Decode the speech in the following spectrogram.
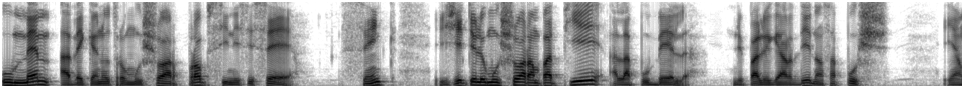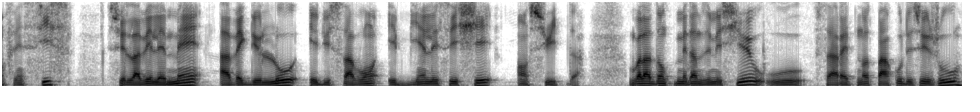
ou même avec un autre mouchoir propre si nécessaire. 5. Jetez le mouchoir en papier à la poubelle. Ne pas le garder dans sa poche. Et enfin 6. Se laver les mains avec de l'eau et du savon et bien les sécher ensuite. Voilà donc, mesdames et messieurs, où s'arrête notre parcours de ce jour.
